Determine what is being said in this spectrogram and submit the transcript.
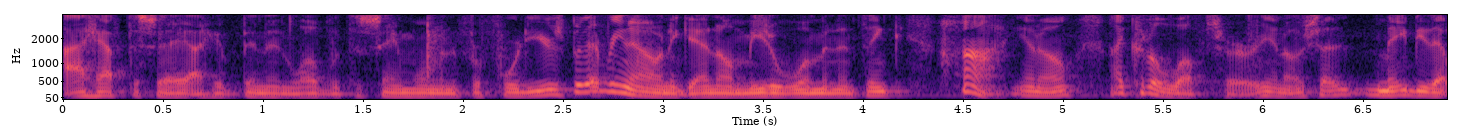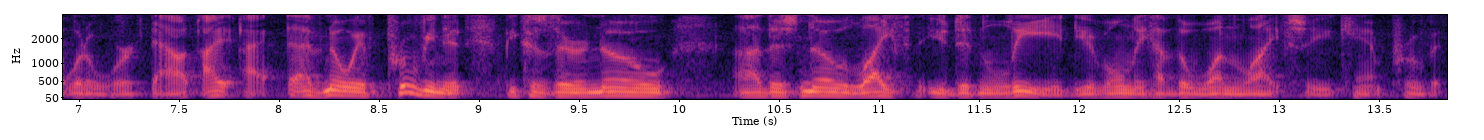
i have to say i have been in love with the same woman for 40 years but every now and again i'll meet a woman and think huh you know i could have loved her you know maybe that would have worked out i, I have no way of proving it because there are no uh, there's no life that you didn't lead you only have the one life so you can't prove it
